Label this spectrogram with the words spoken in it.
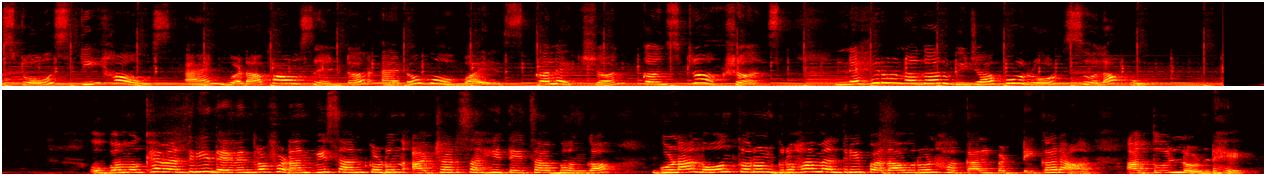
stores tea house and vada pav centre Automobiles collection constructions Nehru Nagar Vijapur road Solapur उपमुख्यमंत्री देवेंद्र फडणवीसांकडून आचारसंहितेचा भंग गुन्हा नोंद करून गृहमंत्री पदावरून हकालपट्टी करा अतुल लोंढे.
